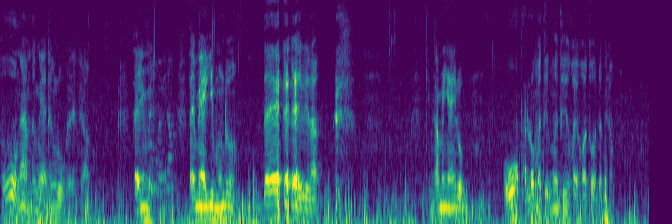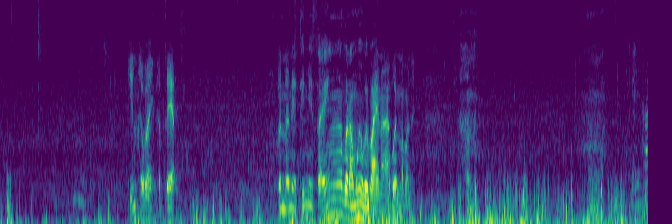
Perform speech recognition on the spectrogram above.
โอ้งามทั้งแม่ทั้งลูกเลยพี่น้องแต่สวยเนาะแต่แม่ยิ้มมองดูเด้พี่น้องกินข้าวไม่ไงลูกโอ้พัดลมมาถึงมือถือข่อยขอโทษนะพี่น้องกินเข้าไปแซ่บๆเพิ่นอันนี้ที่นิสัยเพิ่นเอามือไปใบหน้าเพิ่นเนาะบัดนี้อืมอืมเห็นท่า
